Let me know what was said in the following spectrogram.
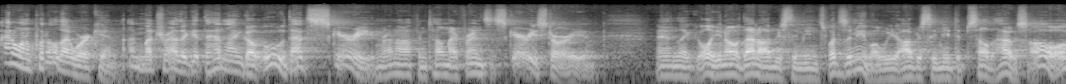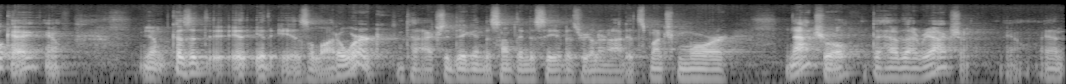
I don't want to put all that work in. I'd much rather get the headline go, ooh, that's scary, and run off and tell my friends a scary story. And, and like, well, you know, what that obviously means, what does it mean? Well, we obviously need to sell the house. Oh, okay. You know, you know, because it, it, it is a lot of work to actually dig into something to see if it's real or not. It's much more natural to have that reaction, you know, and,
